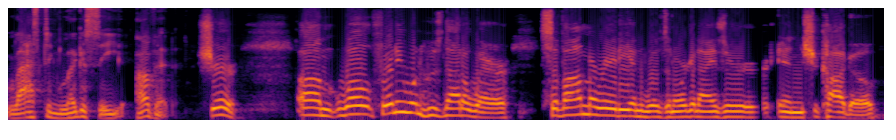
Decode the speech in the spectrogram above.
lasting legacy of it? Sure. Um, well, for anyone who's not aware, Sevan Muradian was an organizer in Chicago,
